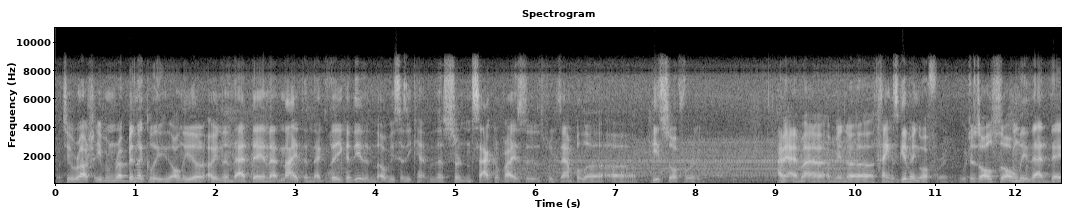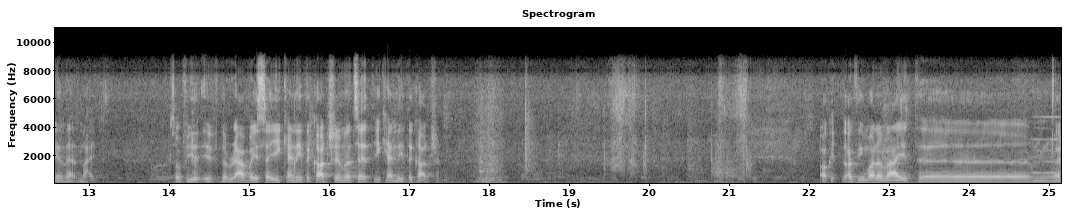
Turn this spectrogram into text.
What's your rush? Even rabbinically, only in that day and that night. The next day you can eat it. No, he says he can't. There's certain sacrifices. For example, a, a peace offering. I mean, I, uh, I mean, a Thanksgiving offering, which is also only that day and that night. So if you if the rabbis say you can't eat the kachim, that's it. You can't eat the kachim. Okay, weit, Eh,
